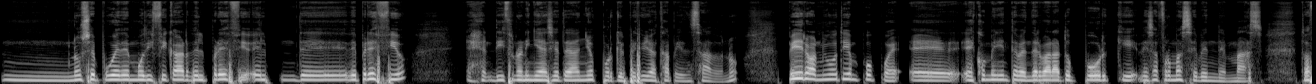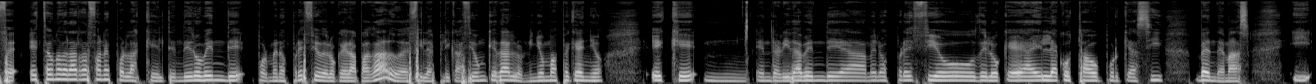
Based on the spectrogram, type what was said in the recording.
mm, no se pueden modificar del precio, de, precio, dice una niña de 7 años, porque el precio ya está pensado, ¿no? Pero al mismo tiempo, pues eh, es conveniente vender barato porque de esa forma se venden más. Entonces, esta es una de las razones por las que el tendero vende por menos precio de lo que era pagado. Es decir, la explicación que dan los niños más pequeños es que mm, en realidad vende a menos precio de lo que a él le ha costado porque así vende más. Y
